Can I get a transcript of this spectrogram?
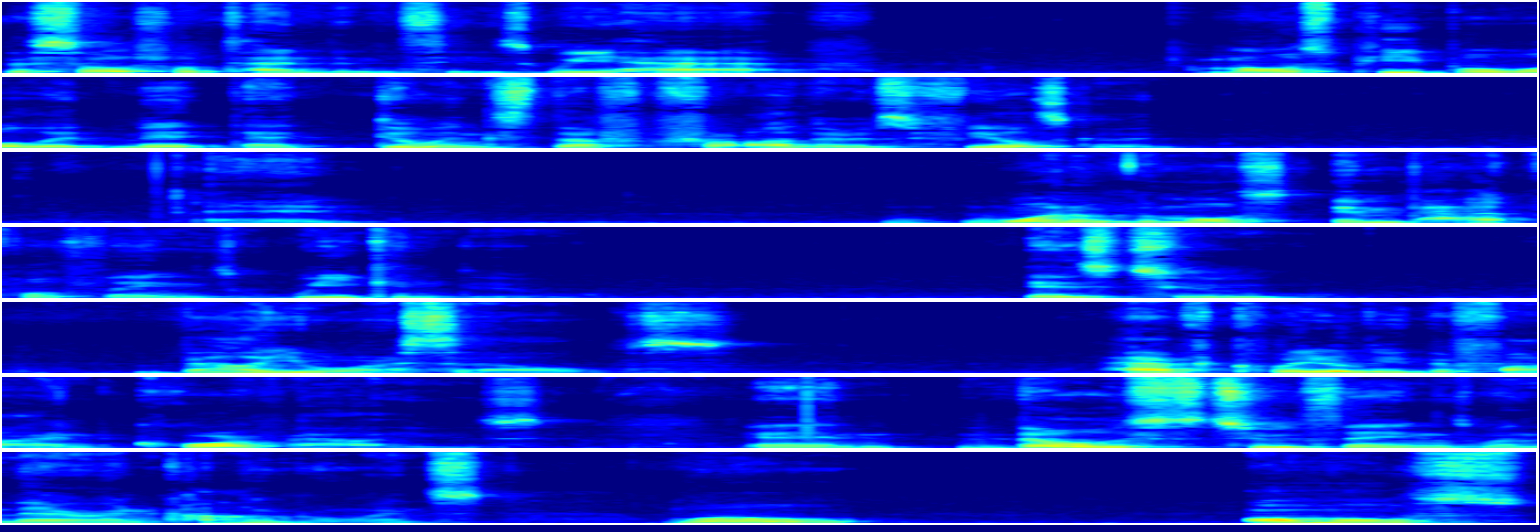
the social tendencies we have. Most people will admit that doing stuff for others feels good. And one of the most impactful things we can do is to value ourselves, have clearly defined core values, and those two things, when they're in congruence, will almost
